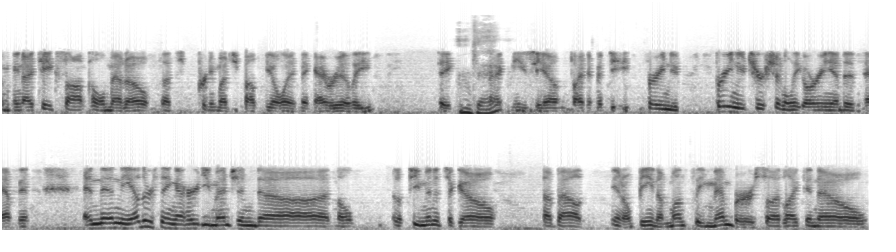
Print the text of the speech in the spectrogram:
I mean, I take saw palmetto. That's pretty much about the only thing I really take. Magnesium, vitamin D, very nu- very nutritionally oriented. Have been. And then the other thing I heard you mentioned uh, a few minutes ago about you know being a monthly member. So I'd like to know.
